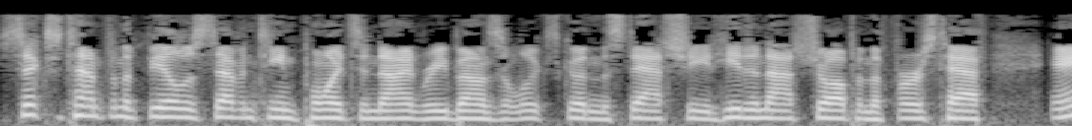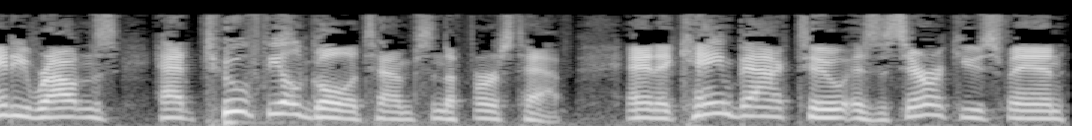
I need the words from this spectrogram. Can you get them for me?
6 of 10 from the field with 17 points and 9 rebounds. It looks good in the stat sheet. He did not show up in the first half. Andy Rautins had two field goal attempts in the first half. And it came back to, as a Syracuse fan,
